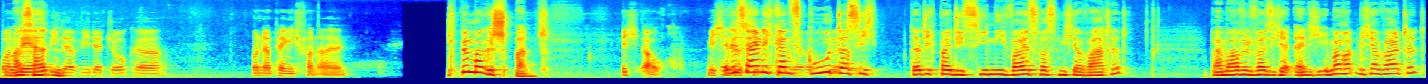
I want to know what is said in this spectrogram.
Und der halt ist ein- wieder wie der Joker unabhängig von allen. ich bin mal gespannt. Ich auch. Mich Es ist interessiert eigentlich ganz gut, dass ich, dass ich bei DC nie weiß, was mich erwartet. Bei Marvel weiß ich ja eigentlich immer, was mich erwartet.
